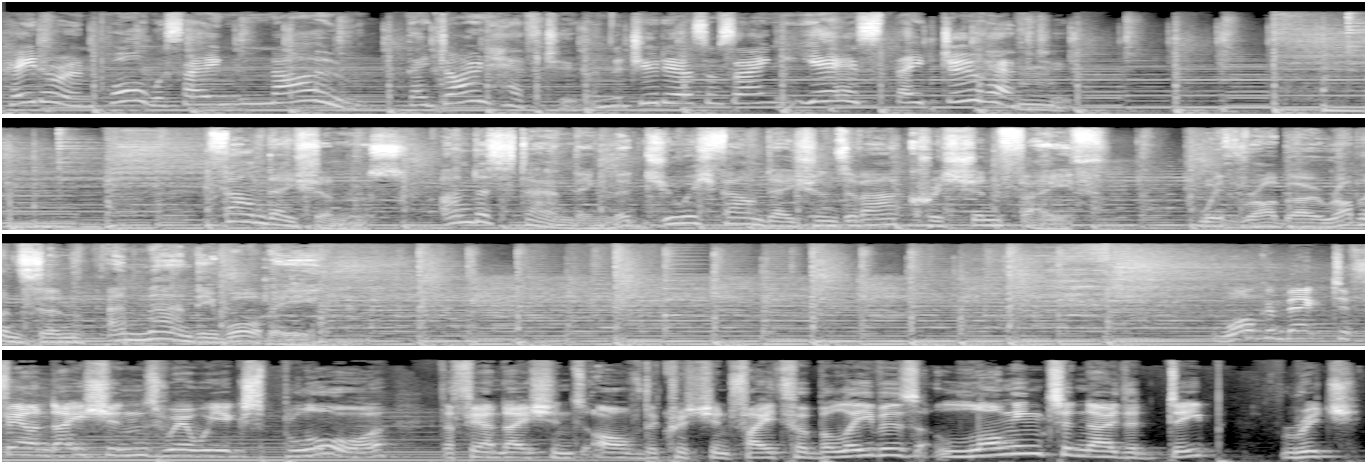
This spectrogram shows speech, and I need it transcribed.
Peter and Paul were saying, no, they don't have to. And the Judaizers were saying, yes, they do have hmm. to. Foundations. Understanding the Jewish foundations of our Christian faith. With Robbo Robinson and Mandy Warby. Welcome back to Foundations, where we explore the foundations of the Christian faith for believers longing to know the deep, rich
